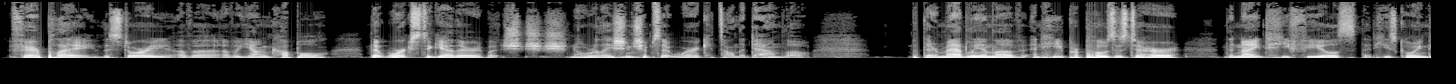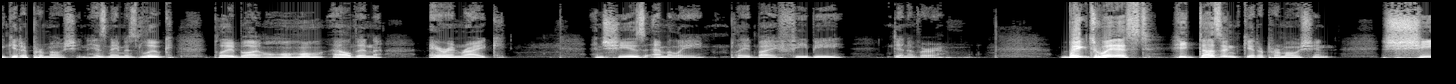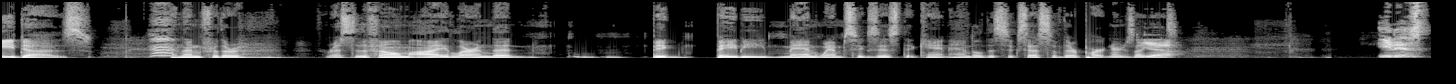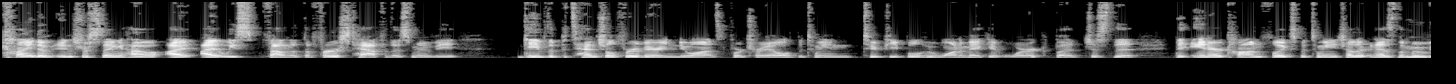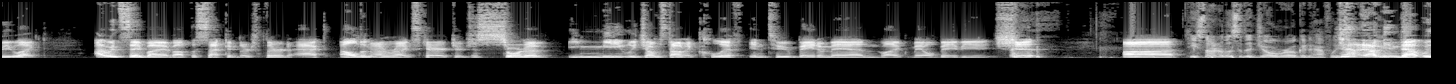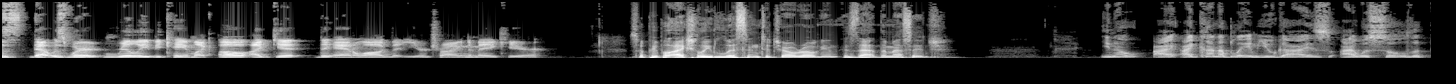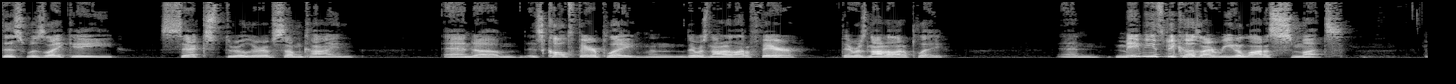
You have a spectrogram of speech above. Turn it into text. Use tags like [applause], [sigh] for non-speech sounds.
Fair Play, the story of a of a young couple that works together, but shh, shh, shh, no relationships at work. It's on the down low. But they're madly in love, and he proposes to her the night he feels that he's going to get a promotion. His name is Luke, played by uh, [laughs] Alden Ehrenreich, and she is Emily, played by Phoebe Dynevor. Big twist, he doesn't get a promotion. She does. [gasps] and then for the rest of the film, I learned that big baby man wimps exist that can't handle the success of their partners, I Yeah. guess. It is kind of interesting how I, I at least found that the first half of this movie gave the potential for a very nuanced portrayal between two people who want to make it work, but just the the inner conflicts between each other. And as the movie, like I would say by about the second or third act, Alden Ehrenreich's character just sort of immediately jumps down a cliff into beta man like male baby shit. [laughs] uh He started listening to Joe Rogan halfway. yeah, through. I mean that was that was where it really became like, oh, I get the analog that you're trying to make here. So people actually listen to Joe Rogan? Is that the message? You know, I, I kind of blame you guys. I was sold that this was like a sex thriller of some kind. And um, it's called Fair Play. And there was not a lot of fair. There was not a lot of play. And maybe it's because I read a lot of smut.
